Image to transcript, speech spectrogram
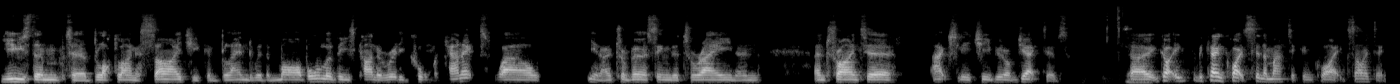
use them to block line of sight. You can blend with the mob. All of these kind of really cool mechanics while you know traversing the terrain and and trying to actually achieve your objectives. So it got it became quite cinematic and quite exciting.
